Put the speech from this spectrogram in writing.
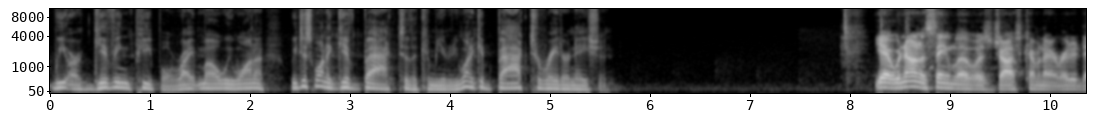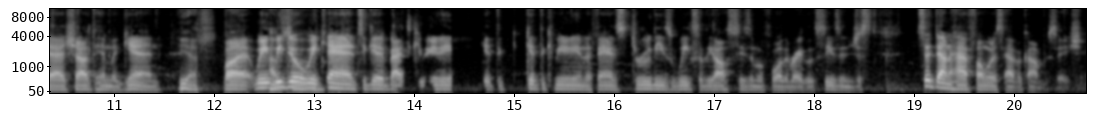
we are giving people, right, Mo? We want to, we just want to give back to the community. We want to give back to Raider Nation. Yeah, we're not on the same level as Josh coming out and Raider Dad. Shout out to him again. Yes. But we, we do what we can to give back to community get the get the community and the fans through these weeks of the off season before the regular season. Just sit down and have fun with us, have a conversation.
